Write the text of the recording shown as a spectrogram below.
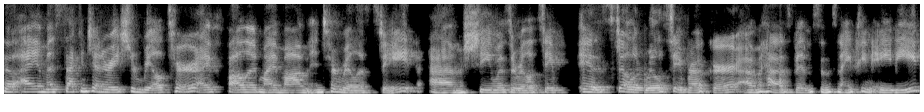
So I am a second generation realtor. I followed my mom into real estate. Um, she was a real estate, is still a real estate broker, um, has been since 1980.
